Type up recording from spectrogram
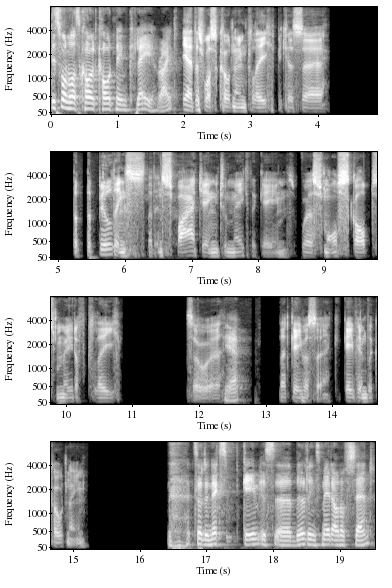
This one was called Codename Clay, right? Yeah, this was Codename Clay because uh, the the buildings that inspired Jamey to make the game were small sculpts made of clay. So uh, yeah, that gave us uh, gave him the code name. so the next game is uh, buildings made out of sand.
